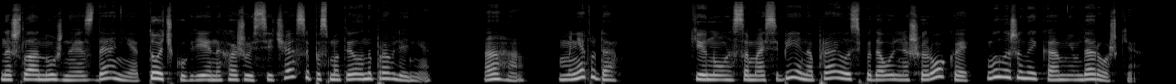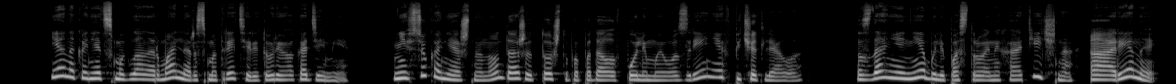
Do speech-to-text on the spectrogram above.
Нашла нужное здание, точку, где я нахожусь сейчас, и посмотрела направление. Ага, мне туда. Кинула сама себе и направилась по довольно широкой, выложенной камнем дорожке. Я, наконец, смогла нормально рассмотреть территорию Академии. Не всю, конечно, но даже то, что попадало в поле моего зрения, впечатляло. Здания не были построены хаотично, а арены,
